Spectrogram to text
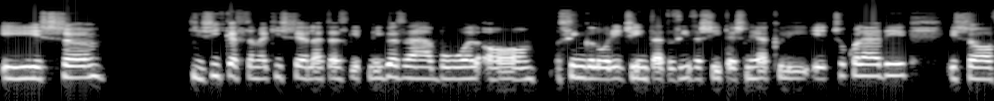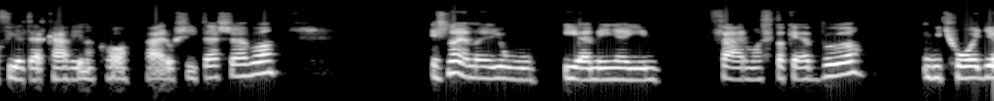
És, és így kezdtem el kísérletezgetni igazából a, a single origin, tehát az ízesítés nélküli étcsokoládék, és a filter kávénak a párosításával. És nagyon-nagyon jó élményeim származtak ebből, úgyhogy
